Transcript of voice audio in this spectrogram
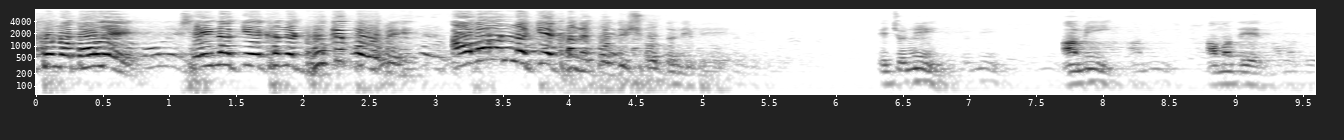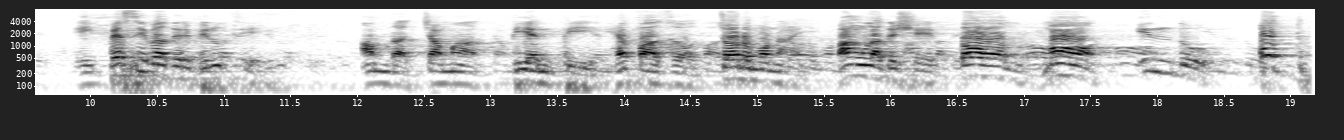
এখনও বলে, সেই নাকি এখানে ঢুকে পড়বে, আবার নাকি এখানে প্রতিশোধ নেবে। এই জন্যে আমি আমাদের এই পেশিবাদের বিরুদ্ধে আমরা জামাত বিএনপি হেফাজত, চরমনাই, বাংলাদেশের দল, মত, হিন্দু, বৌদ্ধ,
